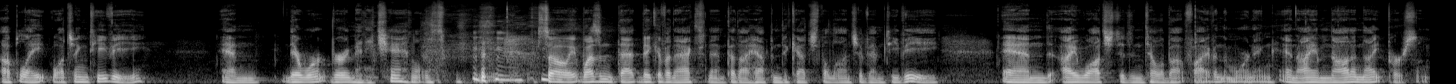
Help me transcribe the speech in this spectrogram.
up late watching TV, and there weren't very many channels. so it wasn't that big of an accident that I happened to catch the launch of MTV. And I watched it until about five in the morning. And I am not a night person.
